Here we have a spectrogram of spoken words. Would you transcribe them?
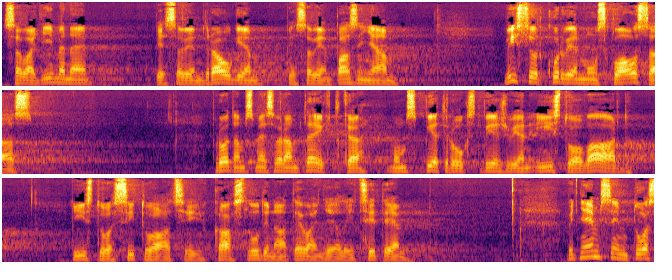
Savā ģimenē, pie saviem draugiem, pie saviem paziņām, visur, kur vien mūs klausās. Protams, mēs varam teikt, ka mums pietrūkst bieži vien īsto vārdu, īsto situāciju, kā sludināt evaņģēlīju citiem Bet ņemsim tos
